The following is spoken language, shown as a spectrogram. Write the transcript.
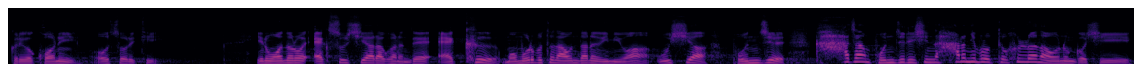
그리고 권위, authority. 이는 원어로 엑수시아라고 하는데 에크 몸으로부터 나온다는 의미와 우시아 본질 가장 본질이신 하나님으로부터 흘러나오는 것이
